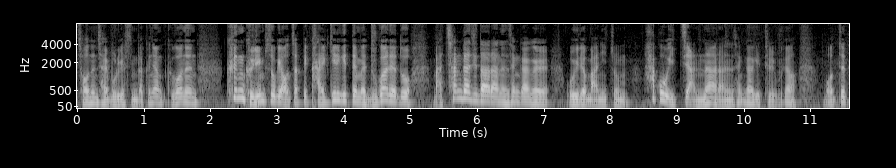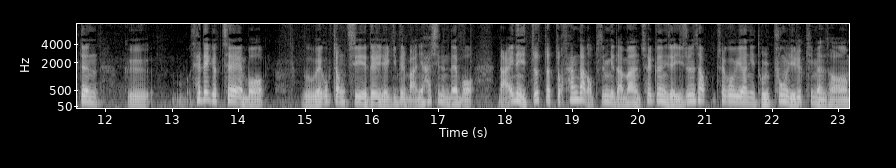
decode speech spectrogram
저는 잘 모르겠습니다. 그냥 그거는 큰 그림 속에 어차피 갈 길이기 때문에 누가 돼도 마찬가지다라는 생각을 오히려 많이 좀 하고 있지 않나라는 생각이 들고요. 뭐 어쨌든 그 세대 교체 뭐 그 외국 정치들 얘기들 많이 하시는데 뭐 나이는 이쪽 저쪽 상관 없습니다만 최근 이제 이준석 최고위원이 돌풍을 일으키면서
